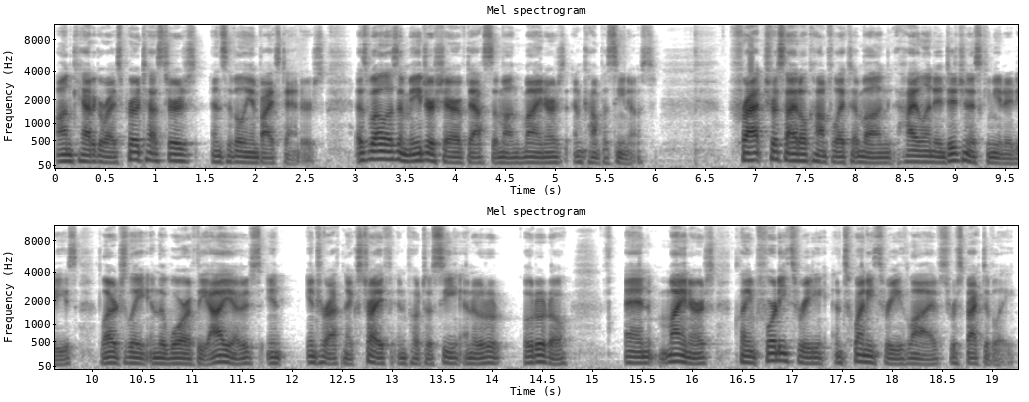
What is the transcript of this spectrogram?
uncategorized protesters, and civilian bystanders, as well as a major share of deaths among miners and campesinos. Fratricidal conflict among highland indigenous communities, largely in the War of the Ayllus, in interethnic strife in Potosi and Oruro, and miners claimed 43 and 23 lives, respectively.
